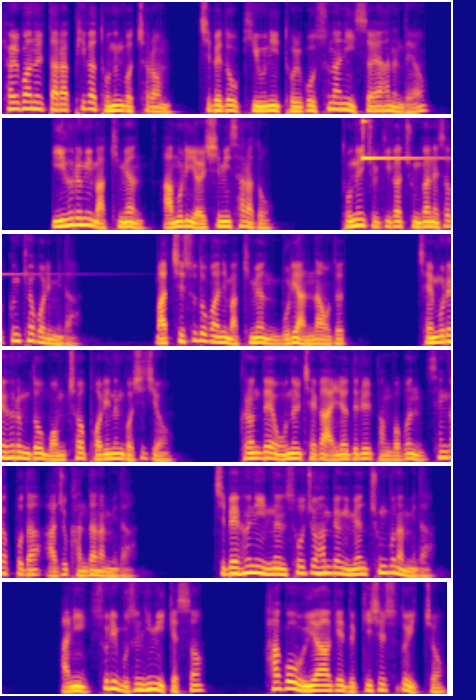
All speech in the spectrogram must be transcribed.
혈관을 따라 피가 도는 것처럼 집에도 기운이 돌고 순환이 있어야 하는데요. 이 흐름이 막히면 아무리 열심히 살아도 돈의 줄기가 중간에서 끊겨버립니다. 마치 수도관이 막히면 물이 안 나오듯 재물의 흐름도 멈춰 버리는 것이지요. 그런데 오늘 제가 알려드릴 방법은 생각보다 아주 간단합니다. 집에 흔히 있는 소주 한 병이면 충분합니다. 아니, 술이 무슨 힘이 있겠어? 하고 의아하게 느끼실 수도 있죠.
